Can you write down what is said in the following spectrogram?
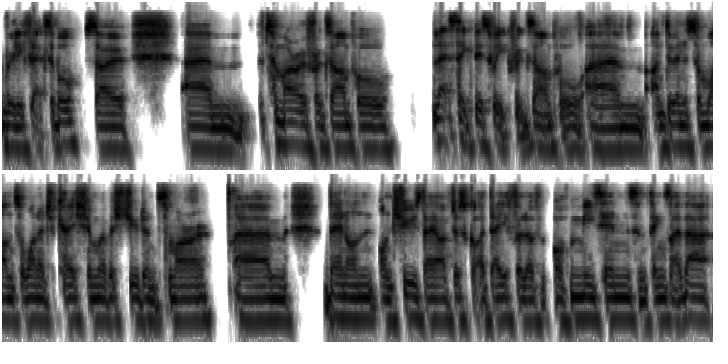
really flexible. So um, tomorrow, for example, let's take this week for example. Um, i'm doing some one-to-one education with a student tomorrow. Um, then on on tuesday i've just got a day full of, of meetings and things like that.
